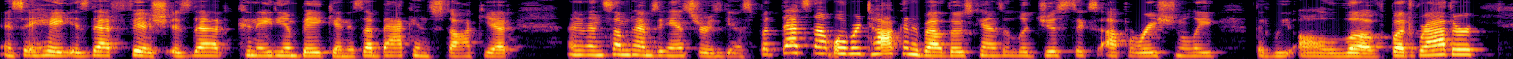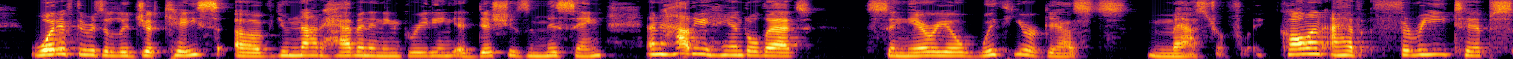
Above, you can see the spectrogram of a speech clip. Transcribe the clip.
and say, hey, is that fish? Is that Canadian bacon? Is that back in stock yet? And then sometimes the answer is yes. But that's not what we're talking about, those kinds of logistics operationally that we all love. But rather, what if there is a legit case of you not having an ingredient, a dish is missing? And how do you handle that scenario with your guests masterfully. Colin, I have three tips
